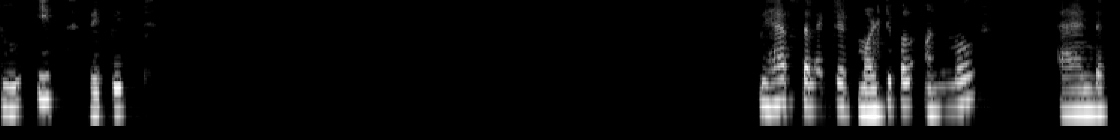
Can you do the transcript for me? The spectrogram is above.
to its repeat. We have selected multiple animals and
